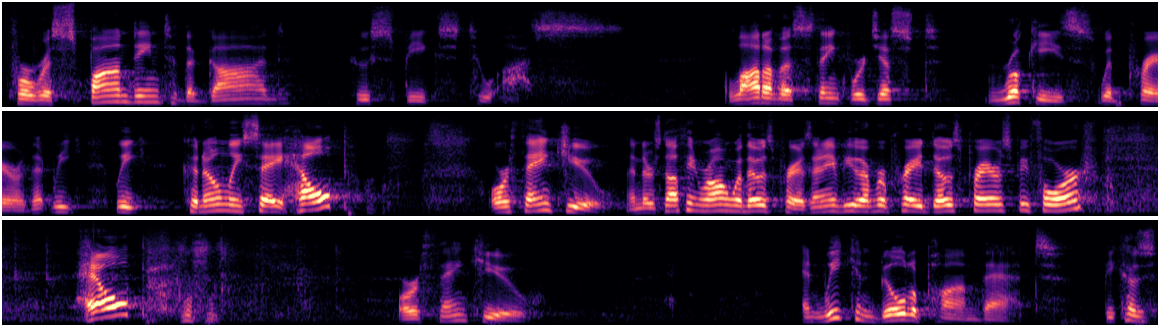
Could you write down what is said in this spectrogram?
for responding to the God who speaks to us. A lot of us think we're just rookies with prayer, that we, we can only say help or thank you. And there's nothing wrong with those prayers. Any of you ever prayed those prayers before? help or thank you. And we can build upon that because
